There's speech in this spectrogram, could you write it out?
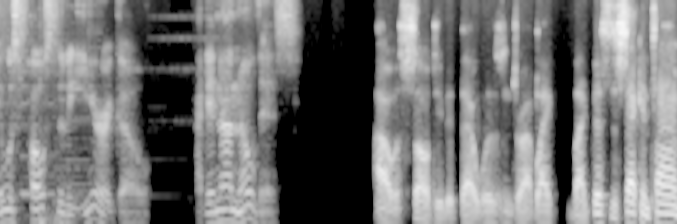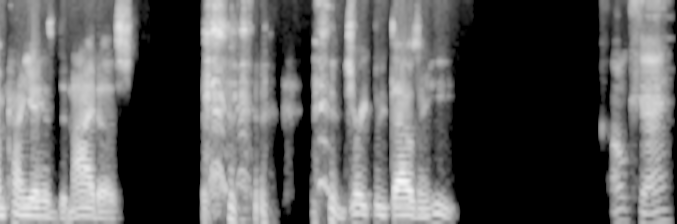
It was posted a year ago. I did not know this. I was salty that that wasn't dropped. Like, like this is the second time Kanye has denied us Dre 3000 Heat. Okay.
